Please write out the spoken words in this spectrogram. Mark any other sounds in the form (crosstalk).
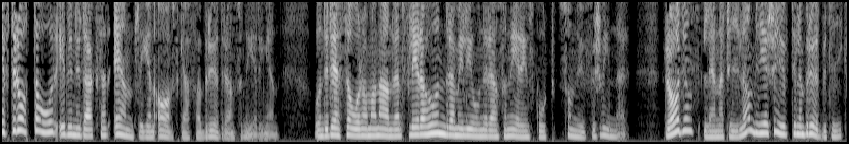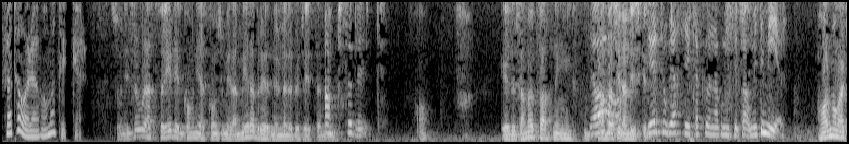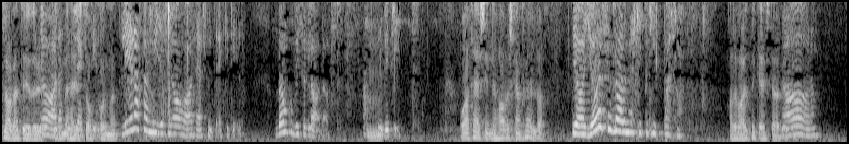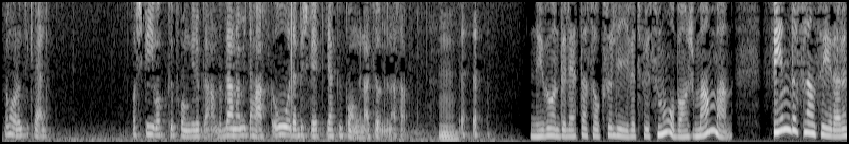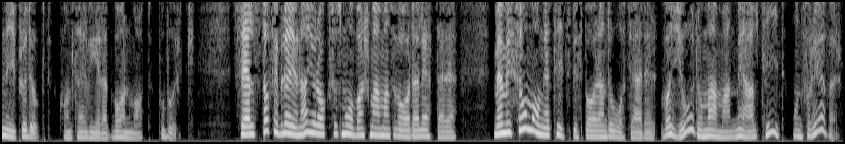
Efter åtta år är det nu dags att äntligen avskaffa brödransoneringen. Under dessa år har man använt flera hundra miljoner ransoneringskort som nu försvinner. Radions Lennart Hyland beger sig ut till en brödbutik för att höra vad man tycker. Så ni tror att för er del kommer ni att konsumera mera bröd nu när det blir fritt? Än... Absolut. Ja. Är det samma uppfattning på andra sidan disken? det tror jag säkert att kunna kommer köpa om inte mer. Har många klagat över, Ja, till och med här i Stockholm, till. att... Flera familjer som jag har här som inte räcker till. De kommer bli så glada att Mm. det blir fritt. Och affärsinnehaverskan själv då? Ja, jag är så glad om jag slipper klippa så. Har det varit mycket extra arbete? Ja, de, från morgon till kväll. Och skriva upp kuponger ibland. Ibland har de inte haft. Åh, där beskräckliga kupongerna kunderna sagt. Mm. (laughs) Nu underlättas också livet för småbarnsmamman. Findus lanserar en ny produkt, konserverad barnmat på burk. Cellstoff i blöjorna gör också småbarnsmammans vardag lättare. Men med så många tidsbesparande åtgärder, vad gör då mamman med all tid hon får över?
